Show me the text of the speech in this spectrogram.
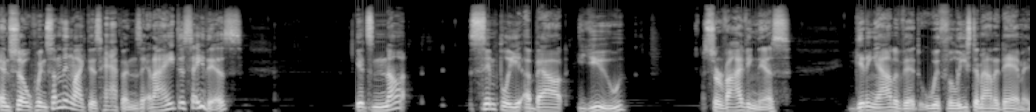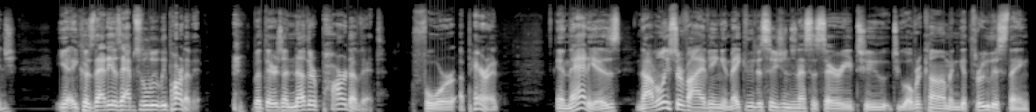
And so when something like this happens, and I hate to say this, it's not simply about you surviving this, getting out of it with the least amount of damage, because that is absolutely part of it. But there's another part of it for a parent, and that is not only surviving and making the decisions necessary to to overcome and get through this thing.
